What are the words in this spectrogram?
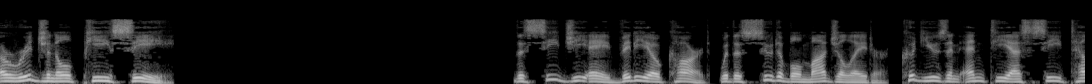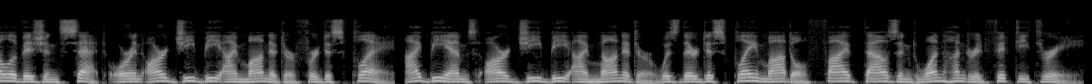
Original PC The CGA video card, with a suitable modulator, could use an NTSC television set or an RGBI monitor for display. IBM's RGBI monitor was their display model 5153.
